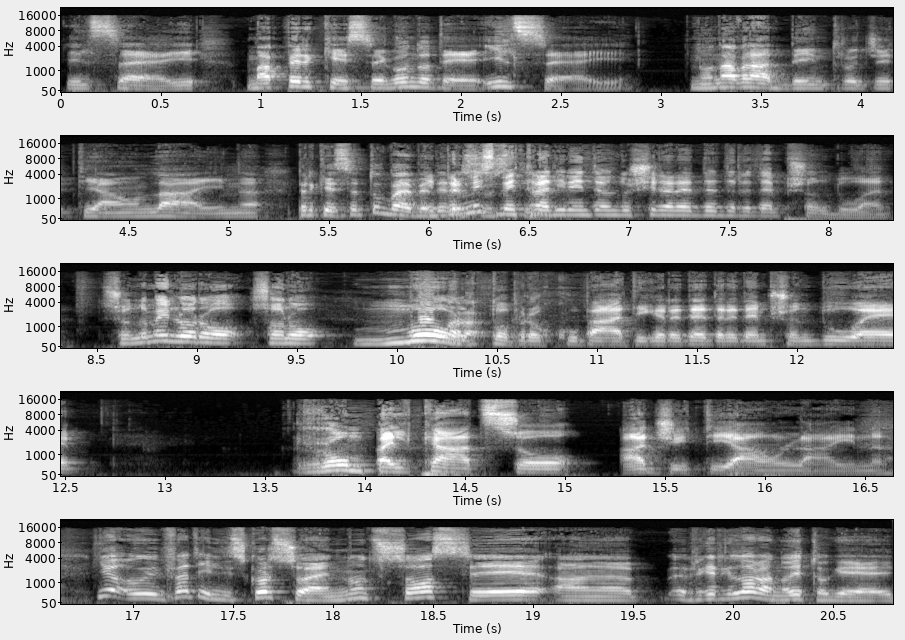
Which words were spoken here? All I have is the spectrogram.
il 6, ma perché secondo te il 6 non avrà dentro GTA Online. Perché se tu vai a vedere. E per me smetterà di vendere quando uscirà Red Dead Redemption 2. Secondo me loro sono molto Guarda. preoccupati che Red Dead Redemption 2 rompa il cazzo a GTA Online. Io, infatti, il discorso è: non so se. Uh, perché loro hanno detto che.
